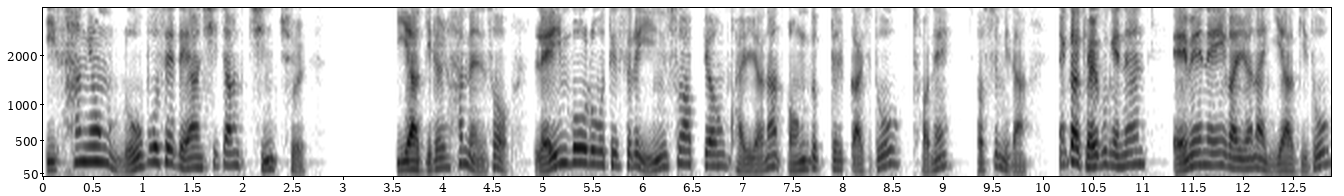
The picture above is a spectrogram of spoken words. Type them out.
이 상용 로봇에 대한 시장 진출 이야기를 하면서 레인보우 로보티스를 인수합병 관련한 언급들까지도 전해졌습니다. 그러니까 결국에는 M&A 관련한 이야기도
